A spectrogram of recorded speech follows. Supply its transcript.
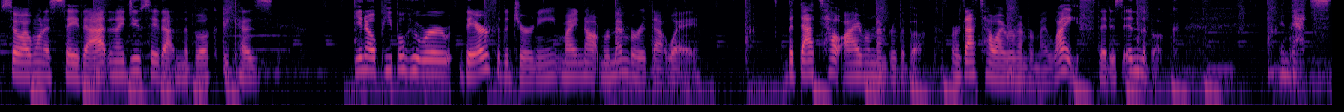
So I want to say that. And I do say that in the book because, you know, people who were there for the journey might not remember it that way. But that's how I remember the book, or that's how I remember my life that is in the book. And that's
